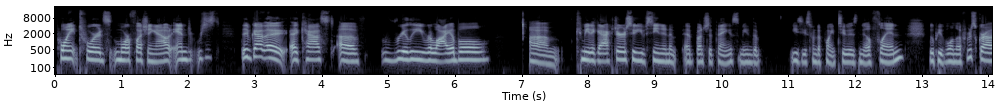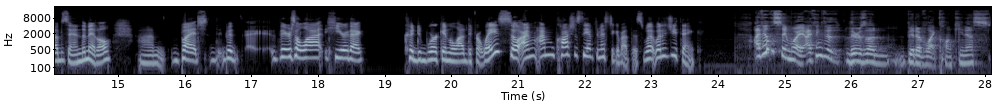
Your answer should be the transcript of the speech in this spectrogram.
point towards more fleshing out. And just they've got a, a cast of really reliable um comedic actors who you've seen in a, a bunch of things. I mean, the easiest one to point to is Neil Flynn, who people will know from Scrubs and The Middle. Um, but but there's a lot here that could work in a lot of different ways. So I'm I'm cautiously optimistic about this. What what did you think? I feel the same way. I think that there's a bit of like clunkiness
